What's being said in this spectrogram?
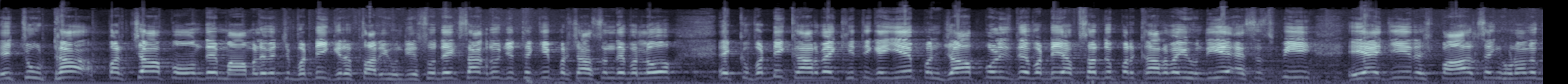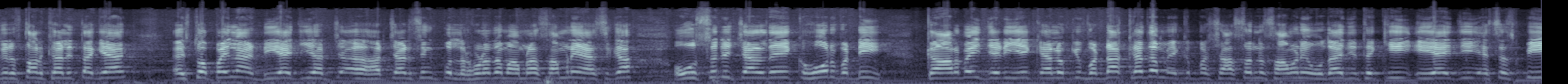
ਇਹ ਝੂਠਾ ਪਰਚਾ ਪਾਉਣ ਦੇ ਮਾਮਲੇ ਵਿੱਚ ਵੱਡੀ ਗ੍ਰਿਫਤਾਰੀ ਹੁੰਦੀ ਹੈ। ਸੋ ਦੇਖ ਸਕਦੇ ਹੋ ਜਿੱਥੇ ਕਿ ਪ੍ਰਸ਼ਾਸਨ ਦੇ ਵੱਲੋਂ ਇੱਕ ਵੱਡੀ ਕਾਰਵਾਈ ਕੀਤੀ ਗਈ ਹੈ। ਪੰਜਾਬ ਪੁਲਿਸ ਦੇ ਵੱਡੇ ਅਫਸਰ ਦੇ ਉੱਪਰ ਕਾਰਵਾਈ ਹੁੰਦੀ ਹੈ। ਐਸਐਸਪੀ ਏਆਈਜੀ ਰਸ਼ਪਾਲ ਸਿੰਘ ਹੁਣਾਂ ਨੂੰ ਗ੍ਰਿਫਤਾਰ ਕਰ ਲਿੱਤਾ ਗਿਆ ਇਸ ਤੋਂ ਪਹਿਲਾਂ ਡੀਆਈਜੀ ਹਰਚਰਨ ਸਿੰਘ ਭੁੱਲਰ ਹੁਣਾਂ ਦਾ ਮਾਮਲਾ ਸਾਹਮਣੇ ਆਇਆ ਸੀਗਾ। ਉਸ ਦੇ ਚੱਲਦੇ ਇੱਕ ਹੋਰ ਵੱਡੀ ਕਾਰਵਾਈ ਜਿਹੜੀ ਹੈ ਕਹਿ ਲਓ ਕਿ ਵੱਡਾ ਕਦਮ ਇੱਕ ਪ੍ਰਸ਼ਾਸਨ ਦੇ ਸਾਹਮਣੇ ਆਉਂਦਾ ਹੈ, ਜਿੱਥੇ ਕਿ ਏਆਈਜੀ ਐਸਐਸਪੀ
